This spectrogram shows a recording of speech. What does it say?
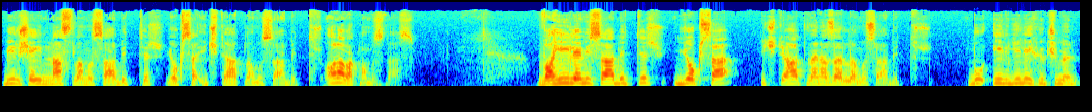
bir şey nasla mı sabittir yoksa içtihatla mı sabittir? Ona bakmamız lazım. Vahiyle mi sabittir yoksa içtihat ve nazarla mı sabittir? Bu ilgili hükmün,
